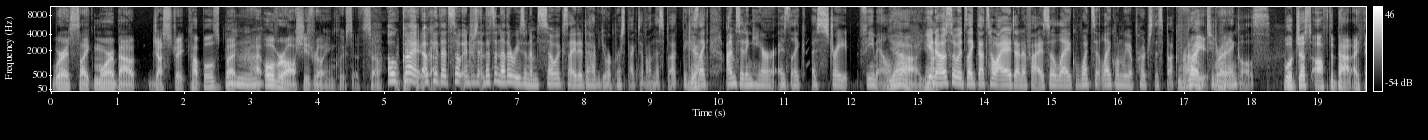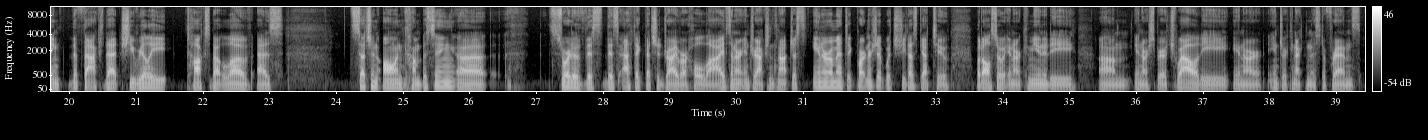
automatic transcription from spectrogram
where it's like more about just straight couples, but I, overall she's really inclusive. So Mm-hmm. Oh, good. Okay, that. that's so interesting. That's another reason I'm so excited to have your perspective on this book because, Yeah. like, I'm sitting here as like a straight female. Yeah, yeah. You know, so it's like that's how I identify. So, like, what's it like when we approach this book from Right, two different right. angles? Well, just off the bat, I think the fact that she really talks about love as such an all-encompassing uh, sort of this this ethic that should drive our whole lives and our interactions, not just in a romantic partnership, which she does get to, but also in our community, um, in our spirituality, in our interconnectedness to friends,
